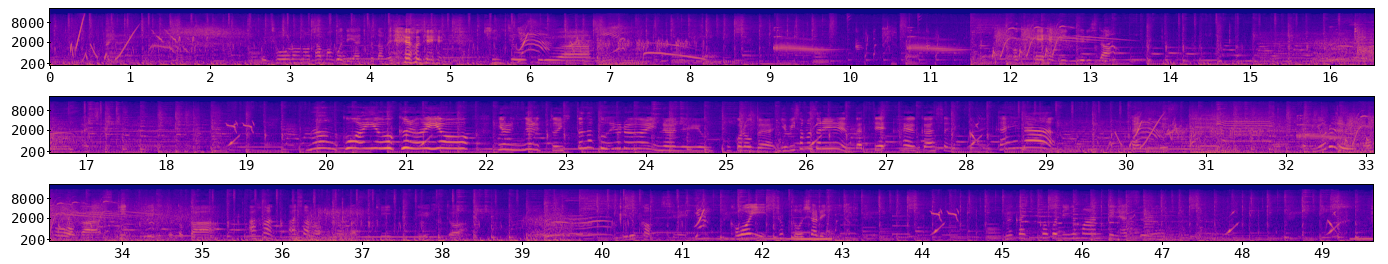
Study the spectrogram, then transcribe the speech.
これ長老の卵でやっちゃダメだよね。緊張するわ。オッケー。びっくりした。なん怖いよ暗いよ。と人の声いになるよ心が呼び覚まされるんだって。早く朝に来ない大変だ。大変です。ねでも夜の方が好きっていう人とか朝の方が好きっていう人はいるかもしれん。かわい。いちょっとおしゃれになってる。昔ここディノマンテにはす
